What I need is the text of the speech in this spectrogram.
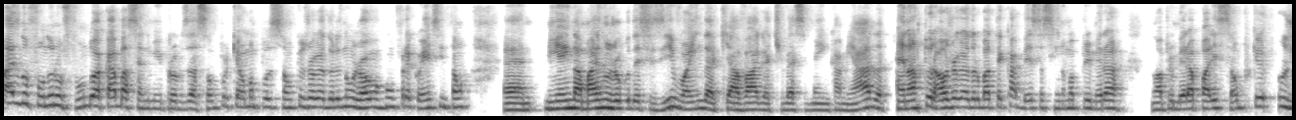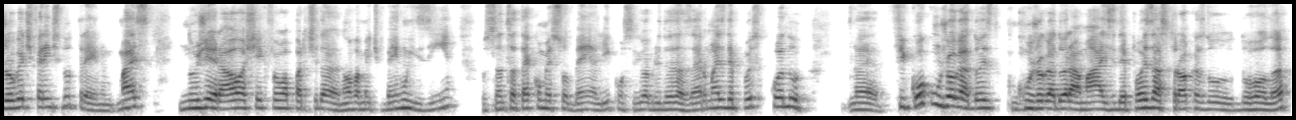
mas no fundo, no fundo, acaba sendo uma improvisação porque é uma posição que os jogadores não jogam com frequência, então, é, e ainda mais no jogo decisivo, ainda que a vaga tivesse bem encaminhada, é natural o jogador bater cabeça assim numa primeira, numa primeira aparição, porque o jogo é diferente do treino. Mas, no geral, achei que foi uma partida novamente bem ruinzinha. O Santos até começou bem ali, conseguiu abrir 2 a 0 mas depois, quando é, ficou com jogadores com jogador a mais e depois das trocas do, do Roland,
